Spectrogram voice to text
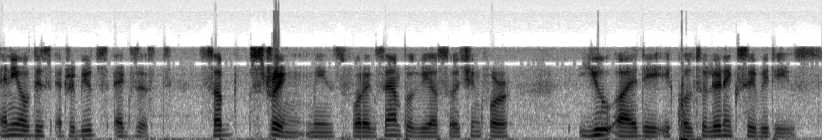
any of these attributes exist. Substring means for example we are searching for UID equal to Linux CBTs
